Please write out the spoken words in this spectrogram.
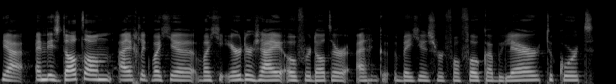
Ja, en is dat dan eigenlijk wat je, wat je eerder zei over dat er eigenlijk een beetje een soort van vocabulaire tekort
